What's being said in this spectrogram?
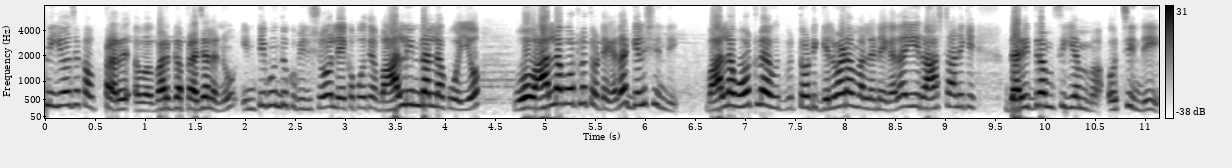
నియోజక ప్ర- వర్గ ప్రజలను ఇంటి ముందుకు పిలిచో లేకపోతే వాళ్ళ ఇండ్లకు పోయో ఓ వాళ్ళ ఓట్లతోటే కదా గెలిచింది. వాళ్ళ ఓట్ల తోటి గెలవడం వల్లనే కదా ఈ రాష్ట్రానికి దరిద్రం సీఎం వచ్చింది.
